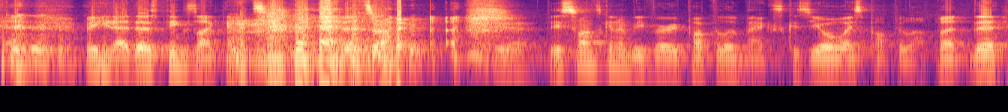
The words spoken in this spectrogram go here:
but you know, there's things like that. that's right. Yeah. This one's going to be very popular, Max, because you're always popular. But the,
